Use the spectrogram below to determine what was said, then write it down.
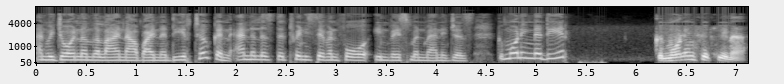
And we're joined on the line now by Nadir Thokan, analyst at 27four Investment Managers. Good morning, Nadir. Good morning, Sakina.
